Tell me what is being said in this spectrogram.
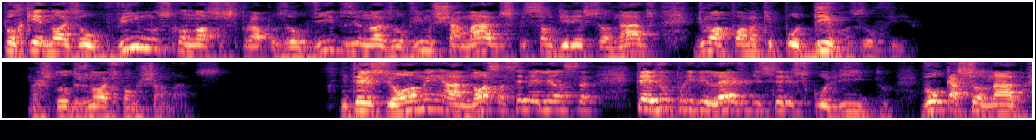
Porque nós ouvimos com nossos próprios ouvidos e nós ouvimos chamados que são direcionados de uma forma que podemos ouvir. Mas todos nós fomos chamados. Então, esse homem, a nossa semelhança, teve o privilégio de ser escolhido, vocacionado,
